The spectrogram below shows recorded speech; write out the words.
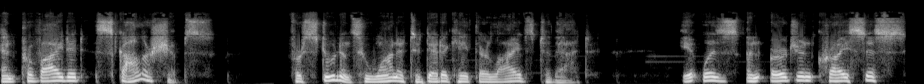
and provided scholarships for students who wanted to dedicate their lives to that. It was an urgent crisis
